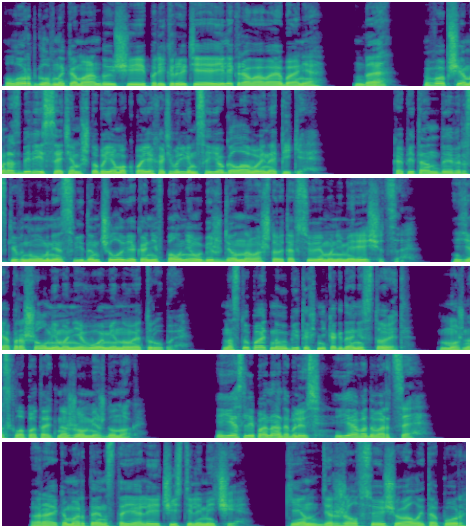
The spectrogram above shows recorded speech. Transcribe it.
Лорд-главнокомандующий, прикрытие или кровавая баня. Да?» В общем, разберись с этим, чтобы я мог поехать в Рим с ее головой на пике». Капитан Деверс кивнул мне с видом человека не вполне убежденного, что это все ему не мерещится. Я прошел мимо него, минуя трупы. Наступать на убитых никогда не стоит. Можно схлопотать ножом между ног. «Если понадоблюсь, я во дворце». Райка Мартен стояли и чистили мечи. Кен держал все еще алый топор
